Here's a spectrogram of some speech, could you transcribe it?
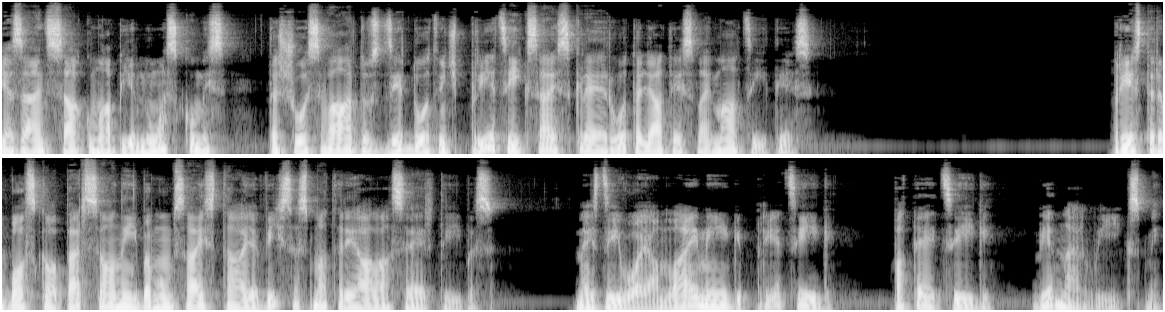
Ja zēns sākumā bija noskumis, tad šos vārdus dzirdot, viņš priecīgs aizskrēja rotaļāties vai mācīties. Priestera Bosko personība mums aizstāja visas materiālās ērtības. Mēs dzīvojām laimīgi, priecīgi, pateicīgi, vienmēr līksmi.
